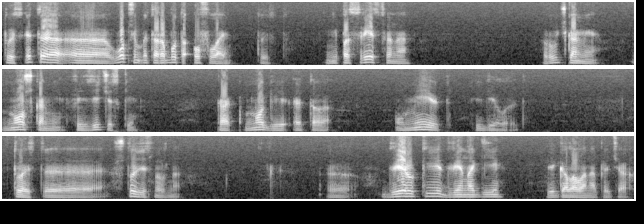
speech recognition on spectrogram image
То есть это, э, в общем, это работа офлайн. То есть непосредственно ручками, ножками, физически, как многие это умеют и делают. То есть, э, что здесь нужно? Э, две руки, две ноги и голова на плечах.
